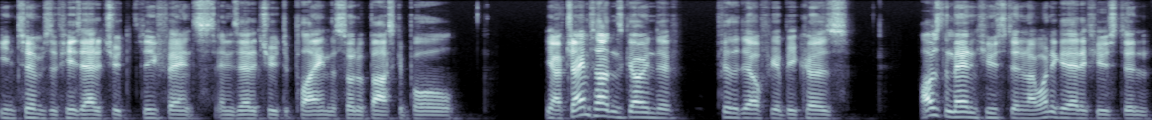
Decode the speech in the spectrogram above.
in terms of his attitude to defense and his attitude to playing the sort of basketball. Yeah, if James Harden's going to Philadelphia because I was the man in Houston and I wanted to get out of Houston.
